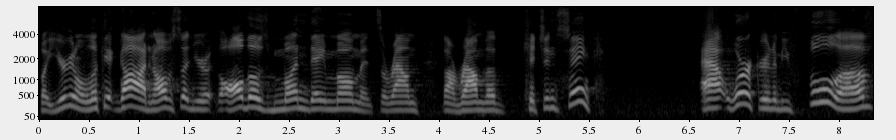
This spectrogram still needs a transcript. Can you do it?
But you're going to look at God, and all of a sudden, you're, all those mundane moments around, around the kitchen sink at work are going to be full of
